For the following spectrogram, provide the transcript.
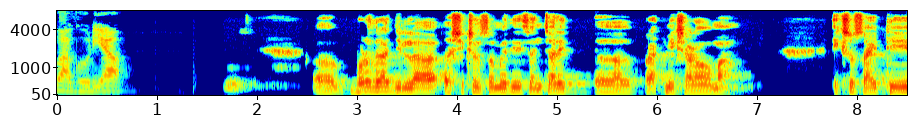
Waghodia. Vadodara જિલ્લા શિક્ષણ સમિતિ સંચાલિત પ્રાથમિક શાળાઓમાં એકસો સાહીઠથી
